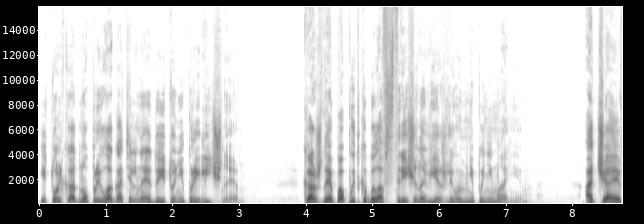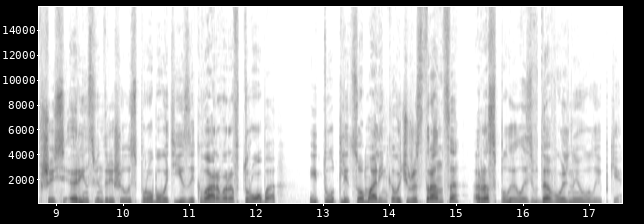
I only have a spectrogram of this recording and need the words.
и только одно прилагательное, да и то неприличное. Каждая попытка была встречена вежливым непониманием. Отчаявшись, Ринсвинд решил испробовать язык варваров Троба, и тут лицо маленького чужестранца расплылось в довольной улыбке.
